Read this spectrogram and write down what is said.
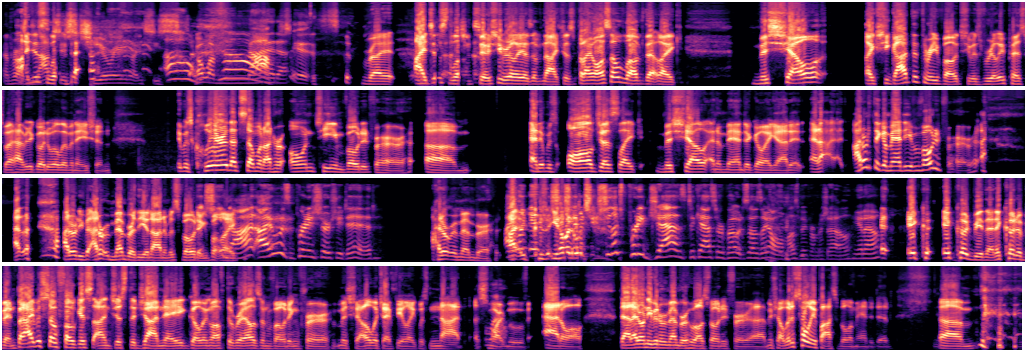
And her I just love obnoxious that- cheering, like she's Oh, so God. obnoxious. Right. I just love too. She really is obnoxious. But I also love that like Michele, like she got the three votes. She was really pissed about having to go to elimination. It was clear that someone on her own team voted for her. Um and it was all just like Michele and Amanda going at it. And I I don't think Amanda even voted for her. I don't I don't even I don't remember the anonymous voting, Did but like not? I was pretty sure she did. I don't remember. I, I, like, 'cause you know she, what it was? she, she looked pretty jazzed to cast her vote, so I was like, "Oh, it must be for Michele," you know. It could it could be that it could have been, but I was so focused on just the Jonna going off the rails and voting for Michele, which I feel like was not a smart move at all. That I don't even remember who else voted for uh, Michele, but it's totally possible Amanda did. Um,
